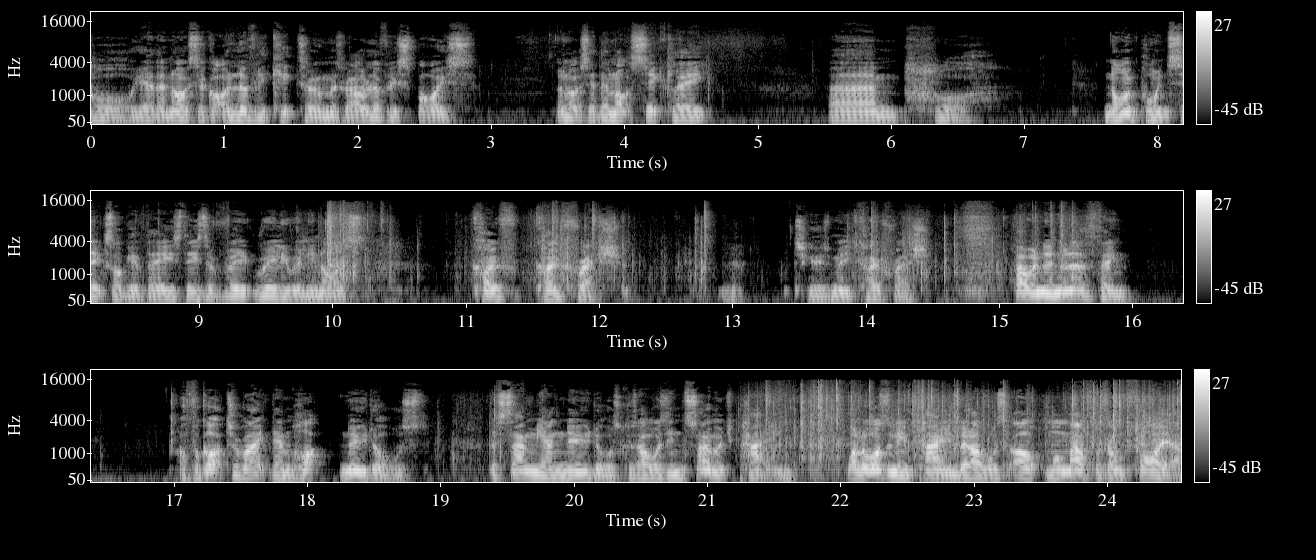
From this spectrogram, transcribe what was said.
oh, yeah, they're nice. They've got a lovely kick to them as well, lovely spice. And like I said, they're not sickly. Um, oh, 9.6 I'll give these. These are really, really, really nice. Co, Cofresh. Excuse me, Cofresh. Oh, and another thing. I forgot to rate them hot noodles the Samyang noodles because I was in so much pain. Well, I wasn't in pain, but I was. Oh, my mouth was on fire,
